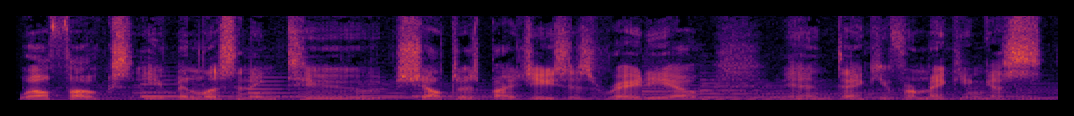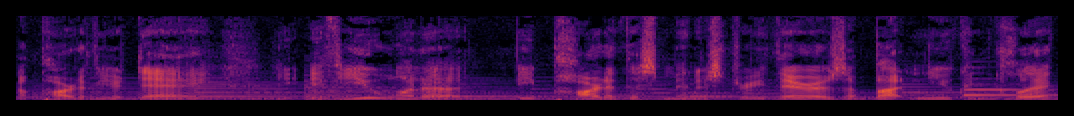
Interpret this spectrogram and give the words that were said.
well folks you've been listening to shelters by jesus radio and thank you for making us a part of your day if you want to be part of this ministry there is a button you can click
